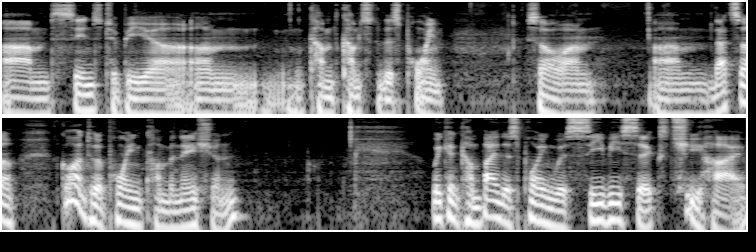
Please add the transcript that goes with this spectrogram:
um, seems to be uh, um, come, comes to this point. So um, um, that's a go on to the point combination. We can combine this point with CV6 Qi Hai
